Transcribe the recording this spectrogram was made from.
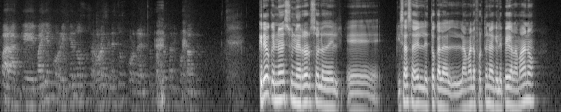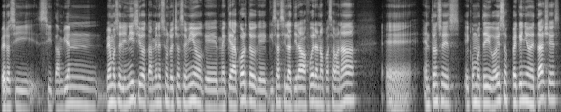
para que vayan corrigiendo sus errores en estos, en partidos tan importantes? Creo que no es un error solo de él. Eh, quizás a él le toca la, mala fortuna de que le pega la mano, pero si, si también vemos el inicio, también es un rechace mío que me queda corto, que quizás si la tiraba afuera no pasaba nada. Eh, entonces, es como te digo, esos pequeños detalles,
